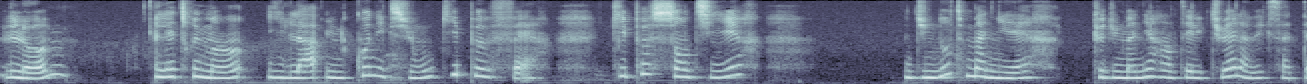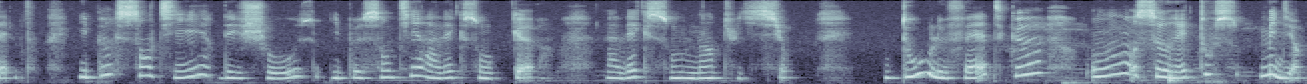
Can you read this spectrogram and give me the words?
l'homme, l'être humain, il a une connexion qui peut faire peut sentir d'une autre manière que d'une manière intellectuelle avec sa tête. Il peut sentir des choses, il peut sentir avec son cœur, avec son intuition. D'où le fait que on serait tous médiums.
